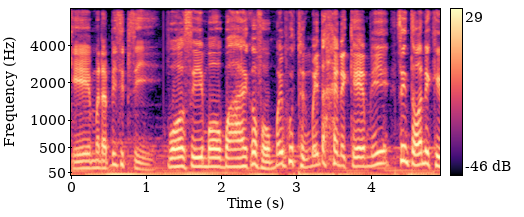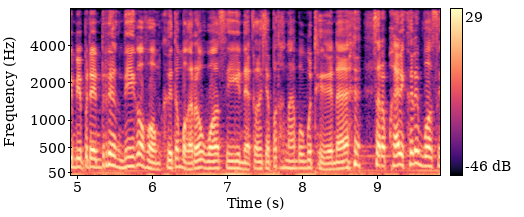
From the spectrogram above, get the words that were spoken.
เกมอันดับที่ 14 WarC Mobile ก็ผมไม่พูดถึงไม่ได้ในเกมนี้ ซึ่งตอนนี้คือมีประเด็นเรื่องนี้ก็ผมคือต้องบอกกันว่า WarC เนี่ยกำลังจะพัฒนาบนมือถือนะสำหรับใครที่เคยเล่น WarC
